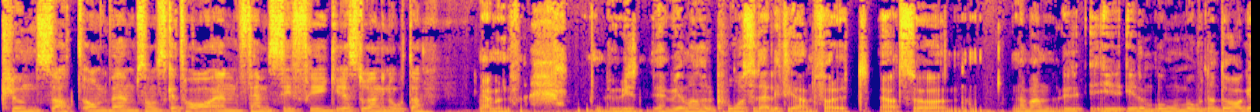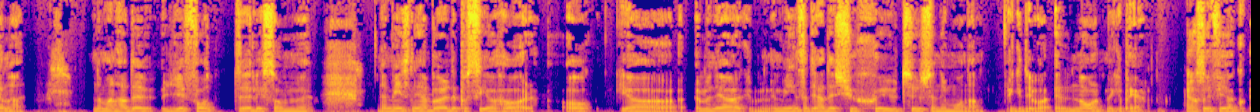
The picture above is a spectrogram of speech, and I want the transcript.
klunsat om vem som ska ta en femsiffrig restaurangnota. Ja, men, vi, man höll på sådär lite grann förut. Alltså, när man, i, i de omogna dagarna. När man hade ju fått eh, liksom, eh, jag minns när jag började på Se och Hör. Och jag, jag, men jag minns att jag hade 27 000 i månaden. Vilket var enormt mycket pengar. Alltså för jag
